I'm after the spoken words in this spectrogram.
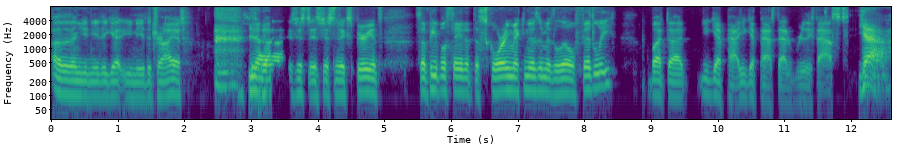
Other than you need to get, you need to try it. yeah, it's just it's just an experience. Some people say that the scoring mechanism is a little fiddly, but uh, you get past you get past that really fast. Yeah,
